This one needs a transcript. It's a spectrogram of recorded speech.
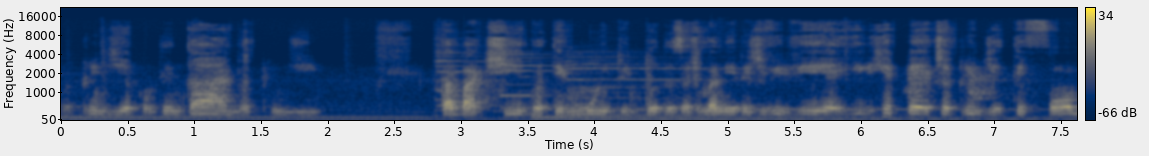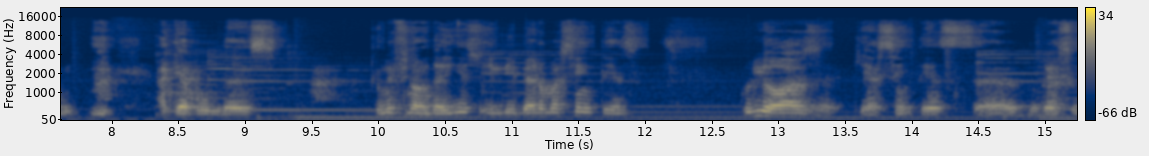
eu aprendi a contentar-me, aprendi a estar batido, a ter muito em todas as maneiras de viver. E aí ele repete, aprendi a ter fome e a ter abundância. E no final disso, ele libera uma sentença curiosa, que é a sentença do verso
